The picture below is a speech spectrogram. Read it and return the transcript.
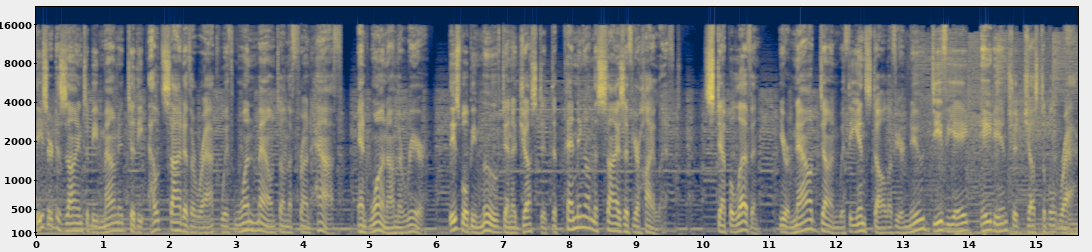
these are designed to be mounted to the outside of the rack with one mount on the front half and one on the rear. These will be moved and adjusted depending on the size of your Hi-Lift. Step 11. You're now done with the install of your new DV8 8-inch adjustable rack.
